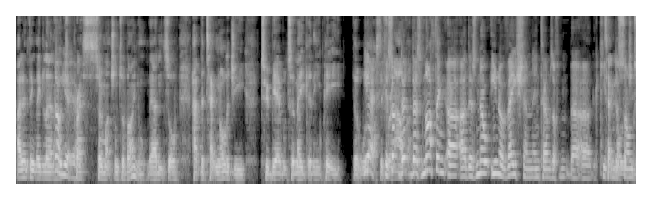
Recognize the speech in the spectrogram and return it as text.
I don't think they'd learned how Oh, yeah, to yeah. press so much onto vinyl. They hadn't sort of had the technology to be able to make an EP that Yeah, last it for it's an not, hour. there's nothing. Uh, uh, there's no innovation in terms of uh, uh, keeping the songs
